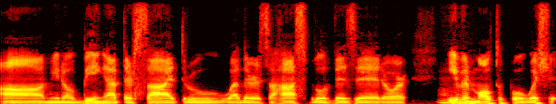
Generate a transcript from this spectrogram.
um you know being at their side through whether it's a hospital visit or mm. even multiple wishes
